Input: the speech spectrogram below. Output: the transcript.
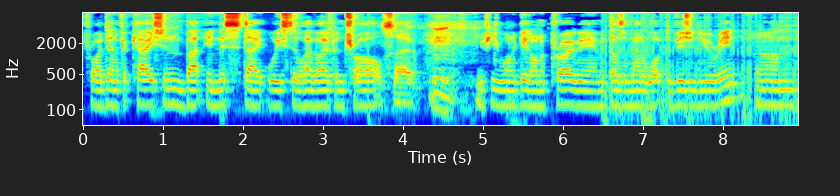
for identification, but in this state we still have open trials. So. Mm if you want to get on a program, it doesn't matter what division you're in. Um,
